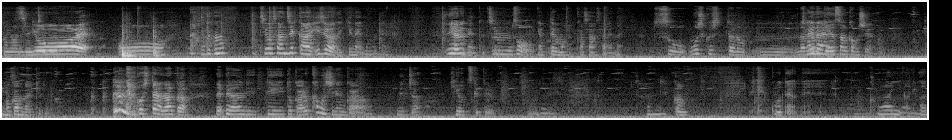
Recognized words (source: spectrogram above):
分41す秒。ごい。おお 一応3時間以上はできないのもね。やるイベント中、うんそう。やっても加算されない。そう。もしかしたらうんなん最大。なら計算かもしれない。わかんないけど。こうしたらなんか、ね、ペナルティとかあるかもしれんからめっちゃ気をつけてる。3時間。結構だよね。かわいいありがとう。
